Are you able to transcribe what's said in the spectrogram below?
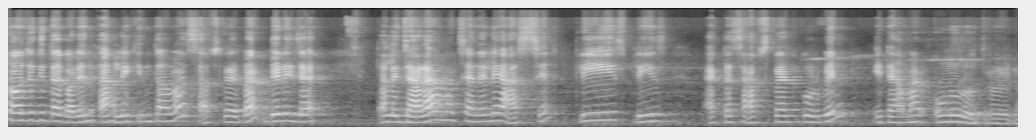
সহযোগিতা করেন, তাহলে কিন্তু আমার সাবস্ক্রাইবার বেড়ে যায়। তাহলে যারা আমার চ্যানেলে আসছেন, প্লিজ প্লিজ একটা সাবস্ক্রাইব করবেন, এটা আমার অনুরোধ রইল।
